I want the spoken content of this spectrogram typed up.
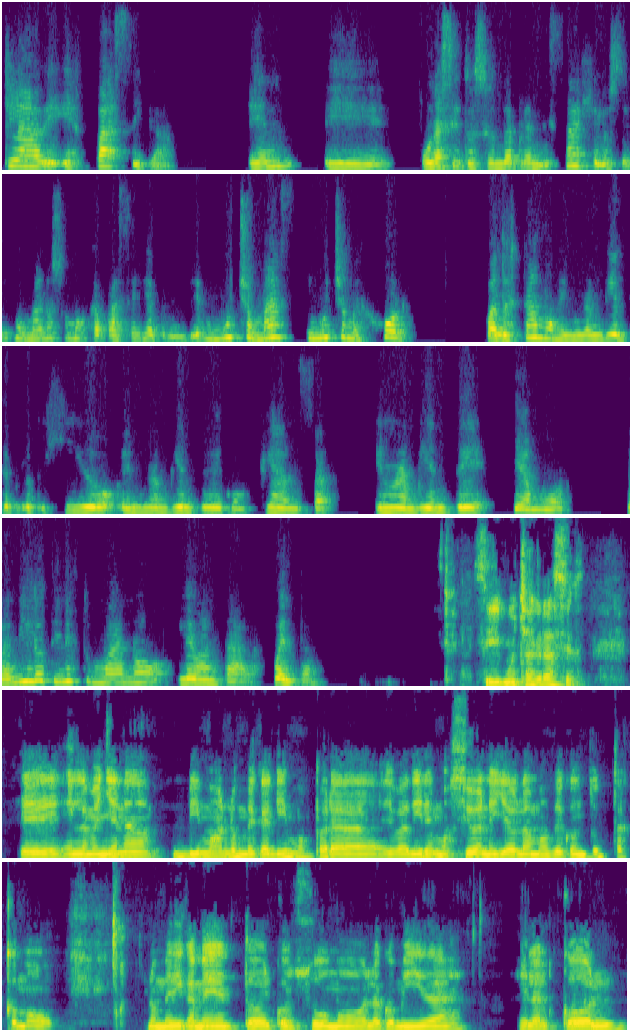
clave, es básica en eh, una situación de aprendizaje. Los seres humanos somos capaces de aprender mucho más y mucho mejor cuando estamos en un ambiente protegido, en un ambiente de confianza, en un ambiente de amor. Danilo, tienes tu mano levantada. Cuéntame. Sí, muchas gracias. Eh, en la mañana vimos los mecanismos para evadir emociones y hablamos de conductas como los medicamentos, el consumo, la comida, el alcohol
